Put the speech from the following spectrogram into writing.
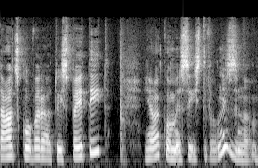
tāds, ko varētu izpētīt jā, ko mēs īsti vēl nezinām.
